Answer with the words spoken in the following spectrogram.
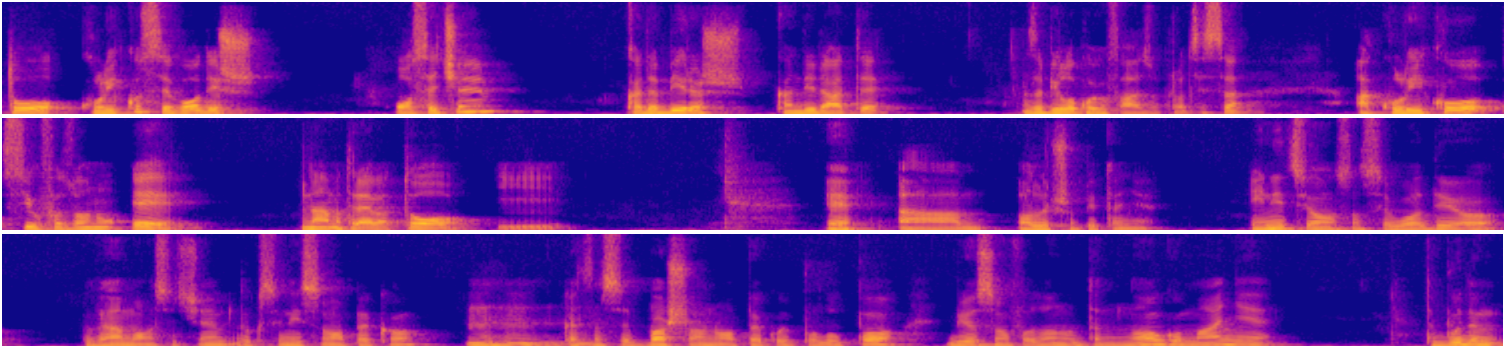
to koliko se vodiš osjećajem kada biraš kandidate za bilo koju fazu procesa, a koliko si u fazonu, e, nama treba to i... E, a, odlično pitanje. Inicijalno sam se vodio veoma osjećajem dok se nisam opekao. Mhm. Kad sam se baš ono opekao i polupao, bio sam u fazonu da mnogo manje, da budem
